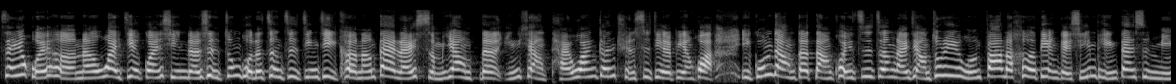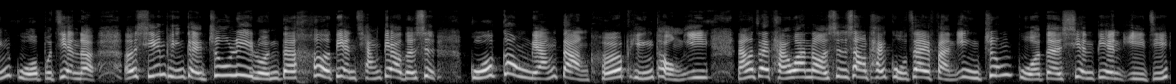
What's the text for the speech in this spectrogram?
这一回合呢，外界关心的是中国的政治经济可能带来什么样的影响，台湾跟全世界的变化。以国民党的党魁之争来讲，朱立伦发了贺电给习近平，但是民国不见了。而习近平给朱立伦的贺电强调的是国共两党和平统一。然后在台湾呢，事实上台股在反。反映中国的限电以及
